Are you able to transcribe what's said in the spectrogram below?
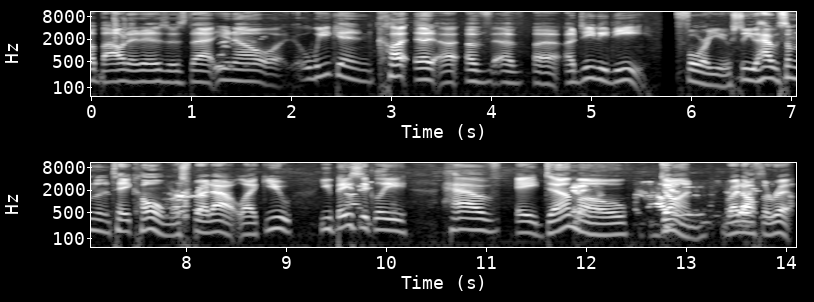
about it is is that you know we can cut a a, a, a a DVD for you, so you have something to take home or spread out. Like you you basically have a demo done right off the rip.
